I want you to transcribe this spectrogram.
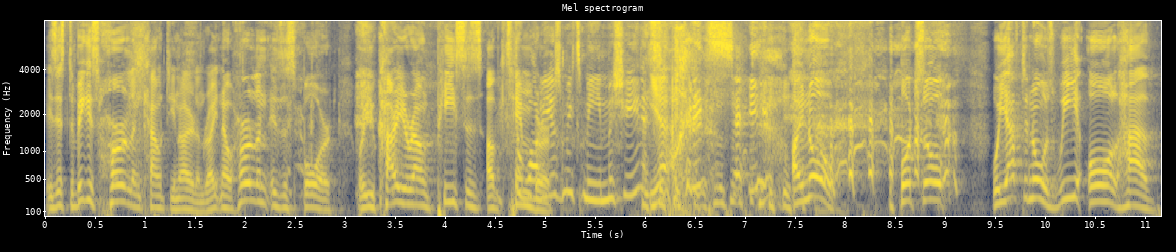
is it's the biggest hurling county in Ireland, right? Now, hurling is a sport where you carry around pieces of The timber. Warriors meets Mean Machine. It's Yeah. fucking insane. I know. But so what you have to know is we all have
